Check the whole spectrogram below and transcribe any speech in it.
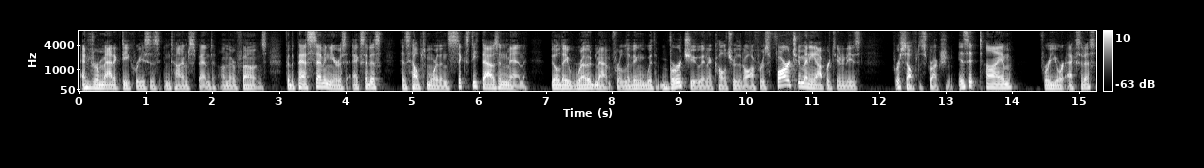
and dramatic decreases in time spent on their phones. For the past seven years, Exodus has helped more than 60,000 men build a roadmap for living with virtue in a culture that offers far too many opportunities for self destruction. Is it time for your exodus?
